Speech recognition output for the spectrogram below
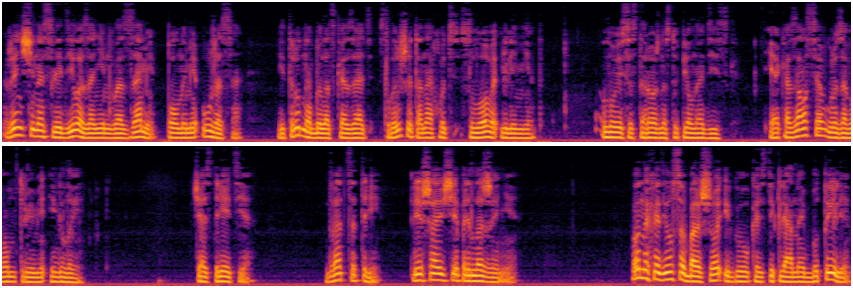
Женщина следила за ним глазами, полными ужаса, и трудно было сказать, слышит она хоть слово или нет. Луис осторожно ступил на диск и оказался в грузовом трюме иглы. Часть третья. Двадцать три. решающее предложение. Он находился в большой игулкой стеклянной бутыли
